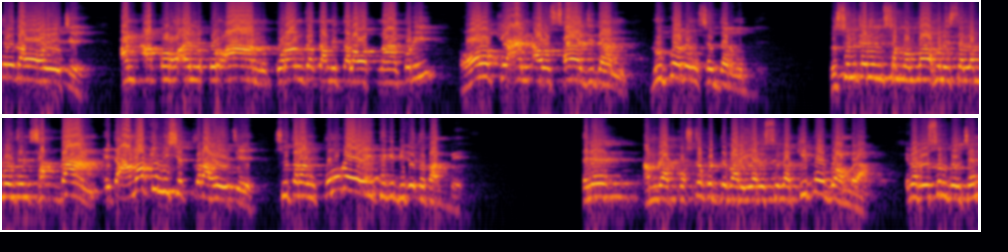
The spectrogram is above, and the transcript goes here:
করে দেওয়া হয়েছে আন আকরা আল কোরআন কোরআন যাতে আমি তেলাওয়াত না করি রাকিআন আও সাজিদান রুকু এবং সিজদার মধ্যে রাসূল করিম সাল্লাল্লাহু আলাইহি সাল্লাম বলছেন সাবধান এটা আমাকে নিষেধ করা হয়েছে সুতরাং তোমরাও এই থেকে বিরত থাকবে। তাহলে আমরা প্রশ্ন করতে পারি, ইয়া রাসূলুল্লাহ, কি পড়ব আমরা? এবার রাসূল বলছেন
